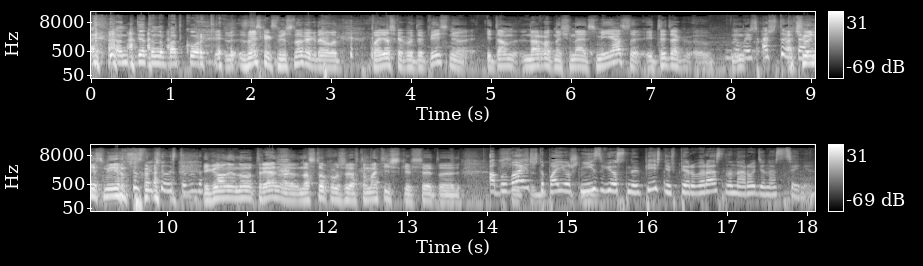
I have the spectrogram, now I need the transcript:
он где-то на подкорке. Знаешь, как смешно, когда вот поешь какую-то песню, и там народ начинает смеяться, и ты так... э, Думаешь, а что а это чё они? они смеются? Что случилось-то? Ну да. И главное, ну вот реально настолько уже автоматически все это... А бывает, что поешь неизвестную песню в первый раз на народе на сцене.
